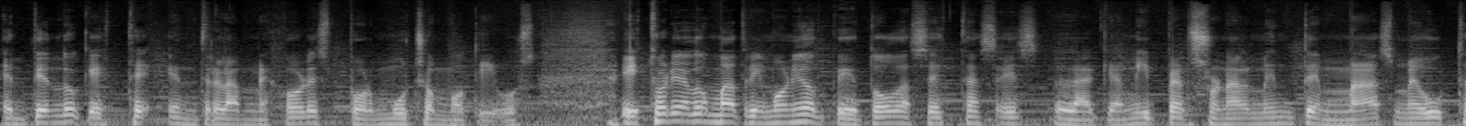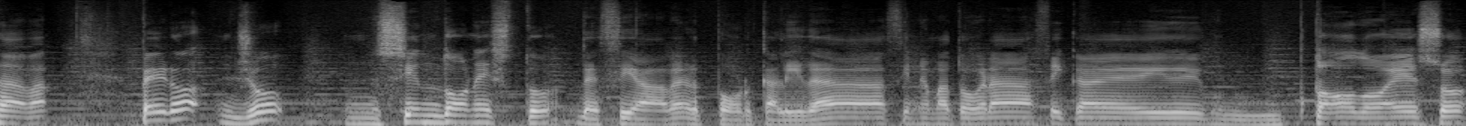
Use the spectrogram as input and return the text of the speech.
Entiendo que esté entre las mejores por muchos motivos. Historia de un matrimonio de todas estas es la que a mí personalmente más me gustaba, pero yo, siendo honesto, decía, a ver, por calidad cinematográfica y todo eso,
